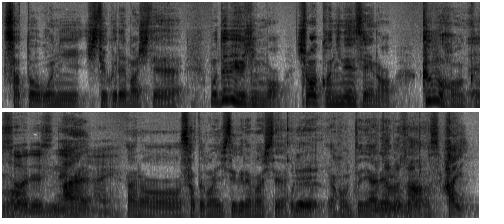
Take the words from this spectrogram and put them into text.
里子にしてくれまして、もうデヴィ夫人も小学校2年生のクムホン君を、そうですねはい、はいあの、里子にしてくれまして、これ本当にありがとうございます。はい。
